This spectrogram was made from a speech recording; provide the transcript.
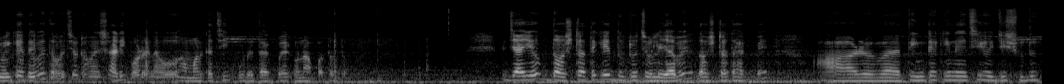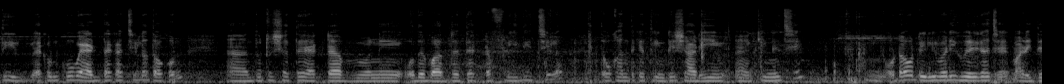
মেয়েকে দেবে, তবে ছোটো মেয়ে শাড়ি পরে না, ও আমার কাছেই পরে থাকবে এখন আপাতত। যাই হোক, দশটা থেকে দুটো চলে যাবে, দশটা থাকবে। আর তিনটে কিনেছি, ওই যে শুধু এখন খুব অ্যাড দেখাচ্ছিল তখন দুটোর সাথে একটা মানে ওদের বার্থডেতে একটা ফ্রি দিচ্ছিল। তো ওখান থেকে তিনটে শাড়ি কিনেছি। ওটাও ডেলিভারি হয়ে গেছে, বাড়িতে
